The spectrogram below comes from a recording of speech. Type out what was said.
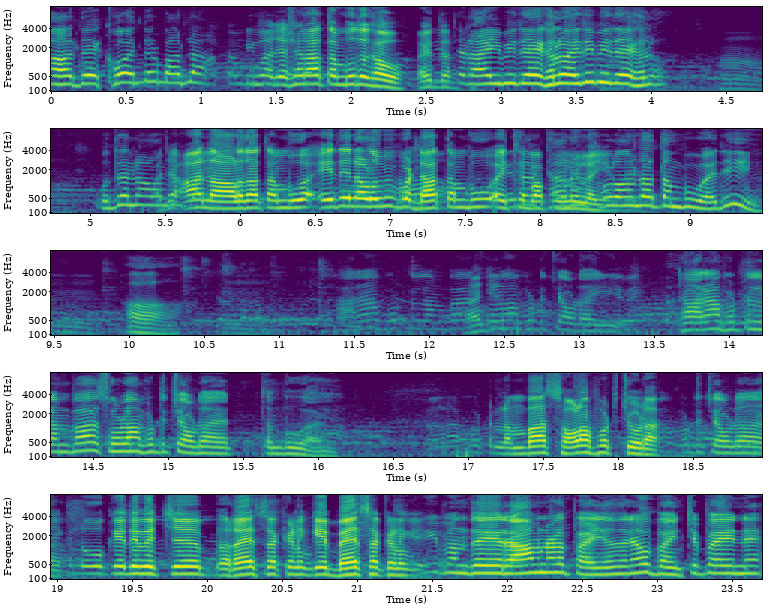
ਆ ਦੇਖੋ ਇੱਧਰ ਬਾਦਾ ਤੰਬੂ ਜਸ਼ਨ ਆ ਤੰਬੂ ਦਿਖਾਓ ਇੱਧਰ। ਚੜਾਈ ਵੀ ਦੇਖ ਲਓ ਇਹਦੀ ਵੀ ਦੇਖ ਲਓ। ਉਹਦੇ ਨਾਲੋਂ ਆ ਨਾਲ ਦਾ ਤੰਬੂ ਆ ਇਹਦੇ ਨਾਲੋਂ ਵੀ ਵੱਡਾ ਤੰਬੂ ਇੱਥੇ ਬਾਪੂ ਨੇ ਲਾਈ 16 ਦਾ ਤੰਬੂ ਹੈ ਜੀ। ਹਾਂ। 18 ਫੁੱਟ ਲੰਬਾ 16 ਫੁੱਟ ਚੌੜਾ ਜੀ। 18 ਫੁੱਟ ਲੰਬਾ 16 ਫੁੱਟ ਚੌੜਾ ਤੰਬੂ ਆ ਇਹ। 12 ਫੁੱਟ ਲੰਬਾ 16 ਫੁੱਟ ਚੌੜਾ। ਫੁੱਟ ਚੌੜਾ। ਲੋਕ ਇਹਦੇ ਵਿੱਚ ਰਹਿ ਸਕਣਗੇ ਬਹਿ ਸਕਣਗੇ? 20 ਬੰਦੇ ਆਰਾਮ ਨਾਲ ਪੈ ਜਾਂਦੇ ਨੇ ਉਹ ਬੈਂਚ ਪਏ ਨੇ।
